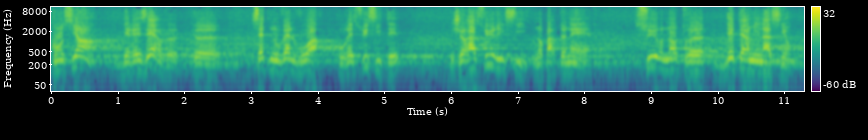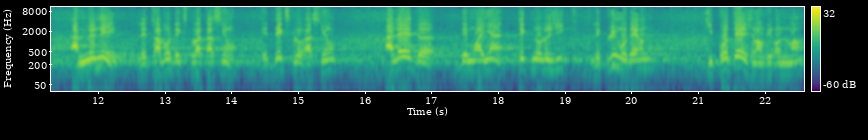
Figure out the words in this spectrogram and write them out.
Conscient des réserves que cette nouvelle voie pourrait susciter, je rassure ici nos partenaires sur notre détermination à mener les travaux d'exploitation et d'exploration à l'aide des moyens technologiques les plus modernes qui protègent l'environnement,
